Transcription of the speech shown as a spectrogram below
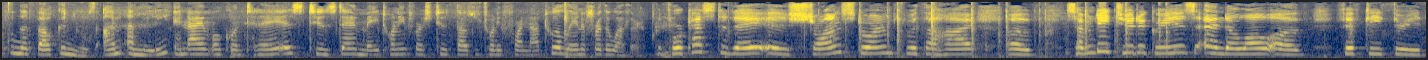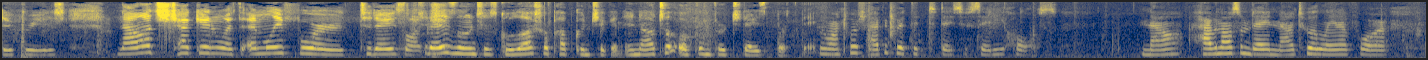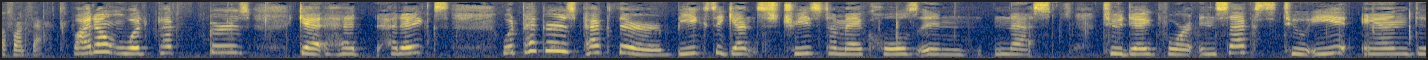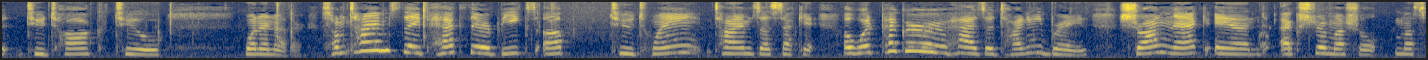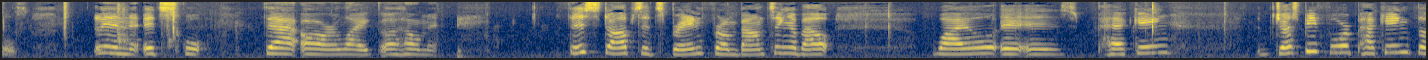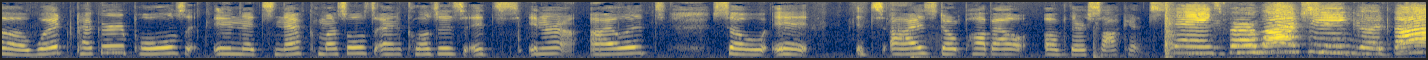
from to Falcon News. I'm Emily. And I am Oakland. Today is Tuesday, May 21st, 2024. Now to Elena for the weather. The forecast today is strong storms with a high of 72 degrees and a low of 53 degrees. Now let's check in with Emily for today's lunch. Today's lunch is goulash or popcorn chicken. And now to Oakland for today's birthday. We want to wish happy birthday today to Sadie Halls. Now, have an awesome day. Now to Elena for a fun fact. Why don't woodpeckers get head headaches? Woodpeckers peck their beaks against trees to make holes in nests, to dig for insects, to eat, and to talk to one another. Sometimes they peck their beaks up to 20 times a second. A woodpecker has a tiny brain, strong neck, and extra muscle, muscles in its skull that are like a helmet. This stops its brain from bouncing about while it is pecking. Just before pecking, the woodpecker pulls in its neck muscles and closes its inner eyelids so it its eyes don't pop out of their sockets. Thanks for watching. Goodbye.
